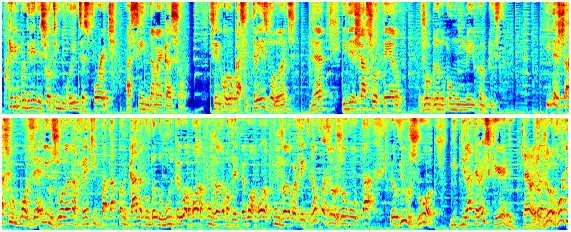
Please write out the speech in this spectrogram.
Porque ele poderia deixar o time do Corinthians forte, assim, da marcação. Se ele colocasse três volantes, né? E deixasse o Otero jogando como um meio-campista. E deixasse o Bozelli e o Jô lá na frente e bater pancada com todo mundo. Pegou a bola, pum, joga pra frente. Pegou a bola, pum, joga pra frente. Não fazer o Jô voltar. Eu vi o Jô de, de lateral esquerdo. É, mas eu o Jô... vou de,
